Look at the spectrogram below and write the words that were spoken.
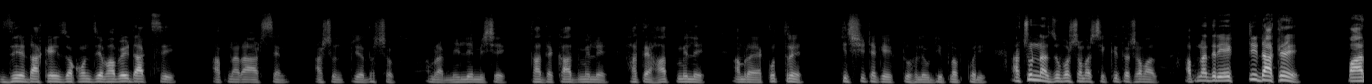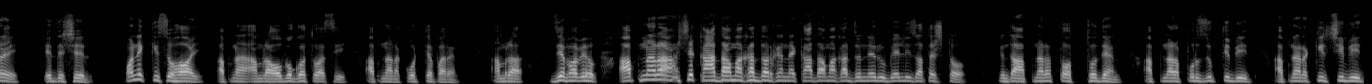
যে ডাকে, যখন যেভাবেই ডাকছি, আপনারা আসছেন, আসুন প্রিয় দর্শক, আমরা মিলেমিশে কাঁধে কাঁধ মিলে, হাতে হাত মিলে আমরা একত্রে কৃষিটাকে একটু হলেও ডেভেলপ করি। আসুন না, যুব সমাজ, শিক্ষিত সমাজ, আপনাদের একটি ডাকে পারে এদেশের অনেক কিছু হয় আপনার আমরা অবগত আছি, আপনারা করতে পারেন। আমরা যেভাবে হোক, আপনারা আসে কাদা মাখার দরকার নেই, কাদা মাখার জন্য রুবেলি যথেষ্ট, কিন্তু আপনারা তথ্য দেন, আপনারা প্রযুক্তিবিদ, আপনারা কৃষিবিদ,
